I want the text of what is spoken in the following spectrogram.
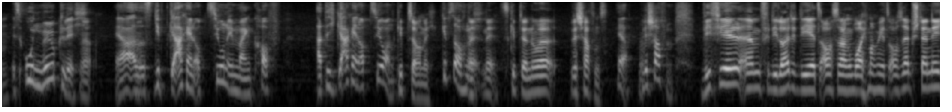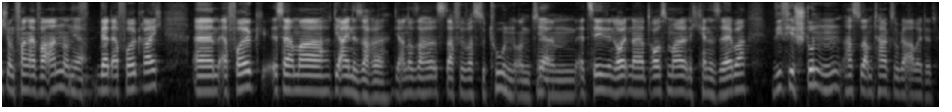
Mhm. Ist unmöglich. Ja. ja also es gibt gar keine Option in meinem Kopf. Hatte ich gar keine Option. Gibt es auch nicht. Gibt es auch nicht. Nee, nee. Es gibt ja nur, wir schaffen es. Ja, wir schaffen. Wie viel ähm, für die Leute, die jetzt auch sagen, boah, ich mache mich jetzt auch selbstständig und fange einfach an und ja. werde erfolgreich. Ähm, Erfolg ist ja immer die eine Sache. Die andere Sache ist dafür, was zu tun. Und ja. ähm, erzähl den Leuten da draußen mal, und ich kenne es selber, wie viele Stunden hast du am Tag so gearbeitet?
